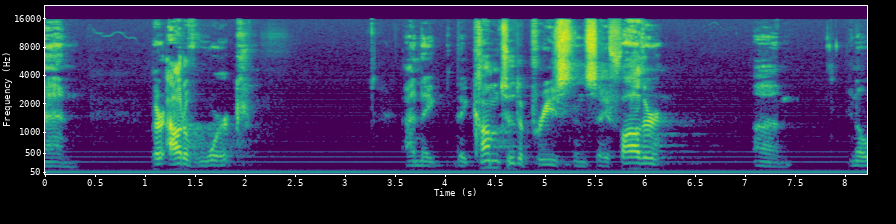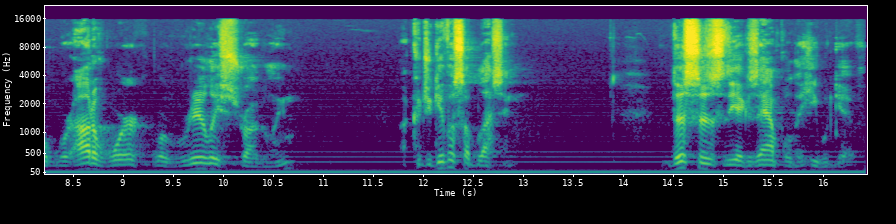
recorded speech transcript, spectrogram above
And they're out of work. And they, they come to the priest and say, Father, um, you know, we're out of work, we're really struggling. Could you give us a blessing? This is the example that he would give.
